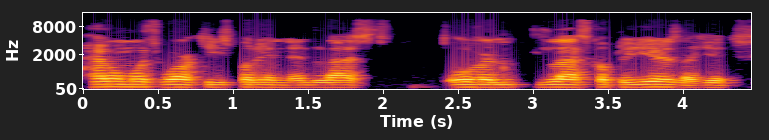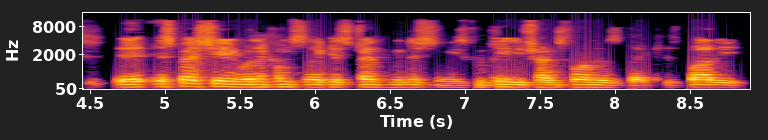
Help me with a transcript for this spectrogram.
how much work he's put in in the last over the last couple of years. Like it, it, especially when it comes to like his strength and conditioning, he's completely transformed his like his body.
